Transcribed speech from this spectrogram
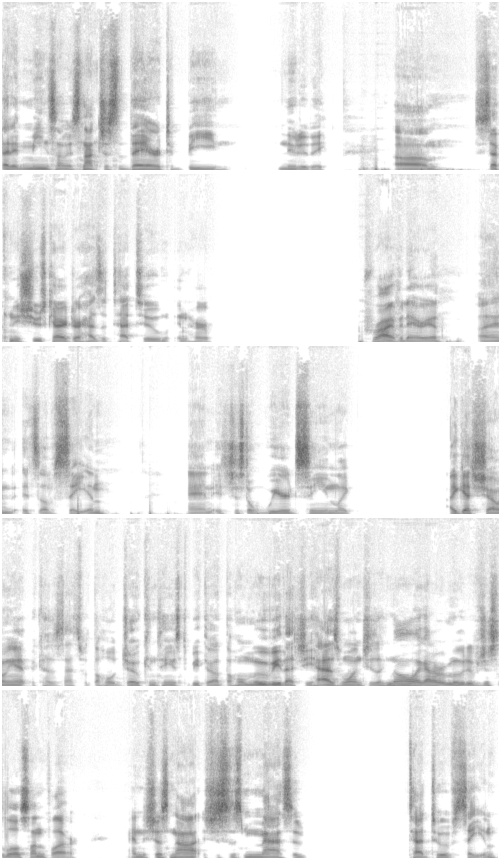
that it means something. It's not just there to be nudity. Um, Stephanie Hsu's character has a tattoo in her private area, and it's of Satan, and it's just a weird scene. Like, I guess showing it because that's what the whole joke continues to be throughout the whole movie that she has one. She's like, "No, I got to remove it. It was just a little sunflower," and it's just not. It's just this massive tattoo of Satan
